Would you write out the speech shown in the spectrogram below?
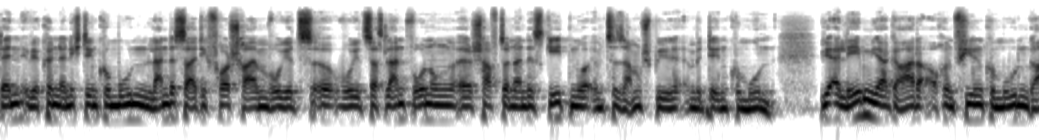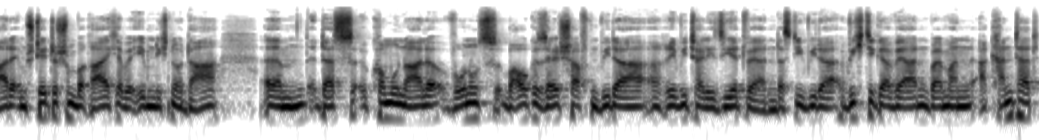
denn wir können ja nicht den Kommunen landesseitig vorschreiben, wo jetzt, äh, wo jetzt das Land Wohnungen äh, schafft, sondern es geht nur im Zusammenspiel mit den Kommunen. Wir erleben ja gerade auch in vielen Kommunen, gerade im städtischen Bereich, aber eben nicht nur da, ähm, dass kommunale Wohnungsbaugesellschaften wieder revitalisiert werden, dass die wieder wichtiger werden, weil man erkannt hat,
